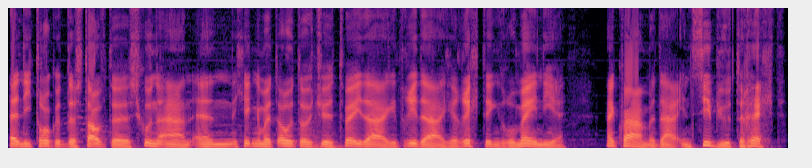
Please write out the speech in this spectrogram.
En die trokken de stoute schoenen aan en gingen met autootje twee dagen, drie dagen richting Roemenië. En kwamen daar in Sibiu terecht.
